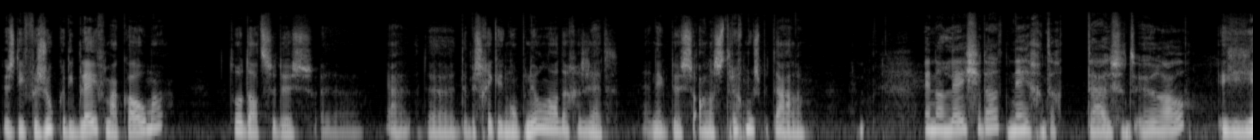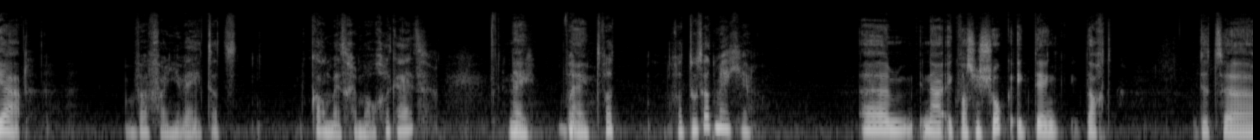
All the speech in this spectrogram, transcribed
Dus die verzoeken die bleven maar komen. Totdat ze dus uh, ja, de, de beschikking op nul hadden gezet. En ik dus alles terug moest betalen. En dan lees je dat, 90.000 euro. Ja. Waarvan je weet dat kan met geen mogelijkheid. Nee. Wat, nee. wat, wat doet dat met je? Um, nou, ik was in shock. Ik denk, ik dacht, dit, uh,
